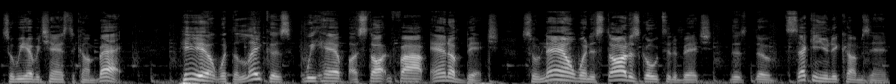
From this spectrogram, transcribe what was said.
so we have a chance to come back. Here with the Lakers, we have a starting five and a bench. So now when the starters go to the bench, the, the second unit comes in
